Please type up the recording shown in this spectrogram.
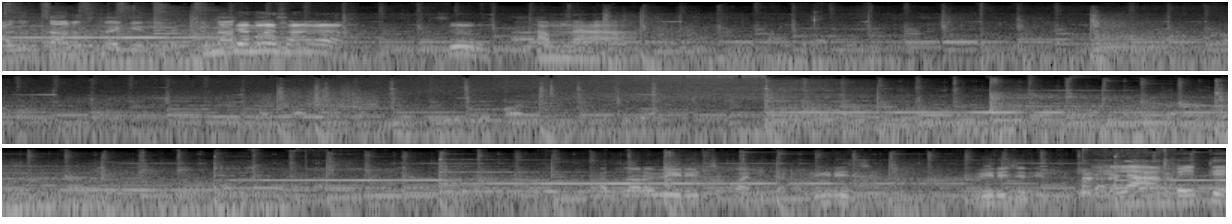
तुम्ही त्यांना सांगा. सर. थांब ना. आता जरा विहिरीची पाणी करा. विहिरीची. विहिरीच्या तिथे. याला आंबे ते.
